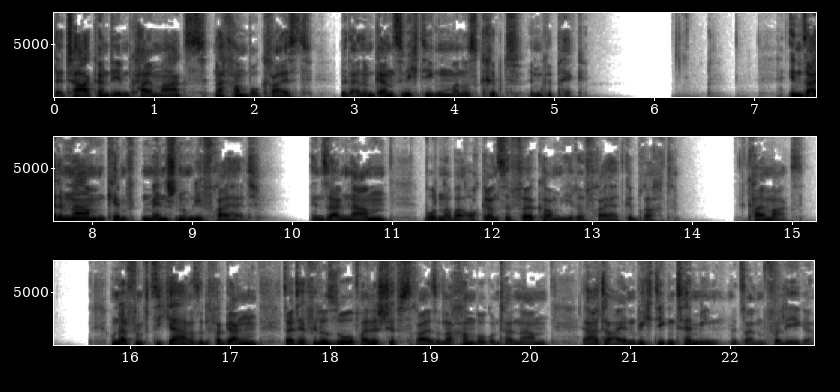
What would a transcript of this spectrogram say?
Der Tag, an dem Karl Marx nach Hamburg reist, mit einem ganz wichtigen Manuskript im Gepäck. In seinem Namen kämpften Menschen um die Freiheit. In seinem Namen wurden aber auch ganze Völker um ihre Freiheit gebracht. Karl Marx. 150 Jahre sind vergangen, seit der Philosoph eine Schiffsreise nach Hamburg unternahm. Er hatte einen wichtigen Termin mit seinem Verleger.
